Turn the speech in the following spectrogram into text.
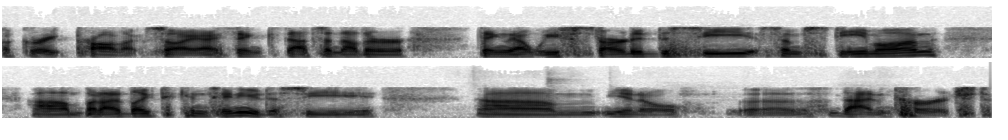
a great product. So I, I, think that's another thing that we've started to see some steam on. Um, but I'd like to continue to see, um, you know, uh, that encouraged.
